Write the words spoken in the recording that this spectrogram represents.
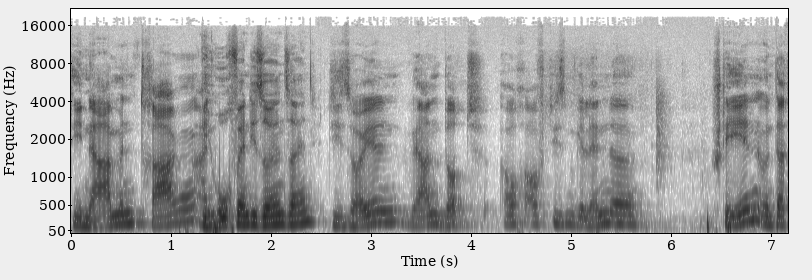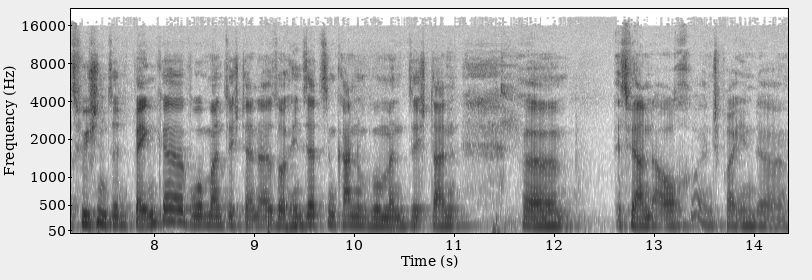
die Namen tragen. Wie hoch werden die Säulen sein? Die Säulen werden dort auch auf diesem Gelände stehen und dazwischen sind Bänke, wo man sich dann also hinsetzen kann und wo man sich dann, äh, es werden auch entsprechende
